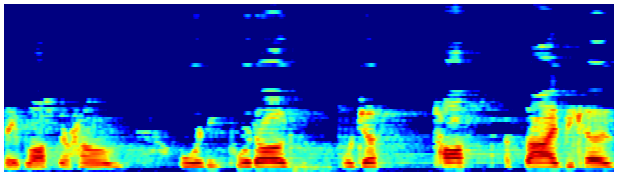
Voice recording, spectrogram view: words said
they've lost their homes, or these poor dogs were just tossed aside because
